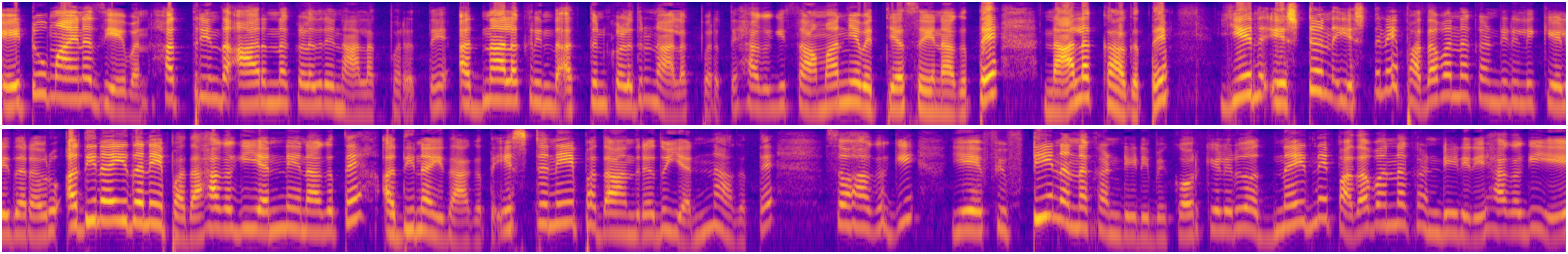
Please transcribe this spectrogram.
a two minus a one. ಹತ್ತರಿಂದ ಆರನ್ನು ಕಳೆದ್ರೆ ನಾಲ್ಕು ಬರುತ್ತೆ. ಹದಿನಾಲ್ಕರಿಂದ ಹತ್ತನ್ನು ಕಳೆದ್ರೂ ನಾಲ್ಕು ಬರುತ್ತೆ. ಹಾಗಾಗಿ ಸಾಮಾನ್ಯ ವ್ಯತ್ಯಾಸ ಏನಾಗುತ್ತೆ? ನಾಲ್ಕಾಗುತ್ತೆ ಏನು ಎಷ್ಟನ್ನು ಎಷ್ಟನೇ ಪದವನ್ನು ಕಂಡುಹಿಡಿಲಿಕ್ಕೆ ಕೇಳಿದ್ದಾರೆ ಅವರು? ಹದಿನೈದನೇ ಪದ. ಹಾಗಾಗಿ ಎನ್ ಏನಾಗುತ್ತೆ? ಹದಿನೈದು ಆಗುತ್ತೆ. ಎಷ್ಟನೇ ಪದ ಅಂದರೆ ಅದು ಎನ್ ಆಗುತ್ತೆ. ಸೊ ಹಾಗಾಗಿ ಎ ಫಿಫ್ಟೀನನ್ನು ಕಂಡುಹಿಡಿಬೇಕು ಅವ್ರು ಕೇಳಿರೋದು ಹದಿನೈದನೇ ಪದವನ್ನು ಕಂಡುಹಿಡಿರಿ ಹಾಗಾಗಿ ಎ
